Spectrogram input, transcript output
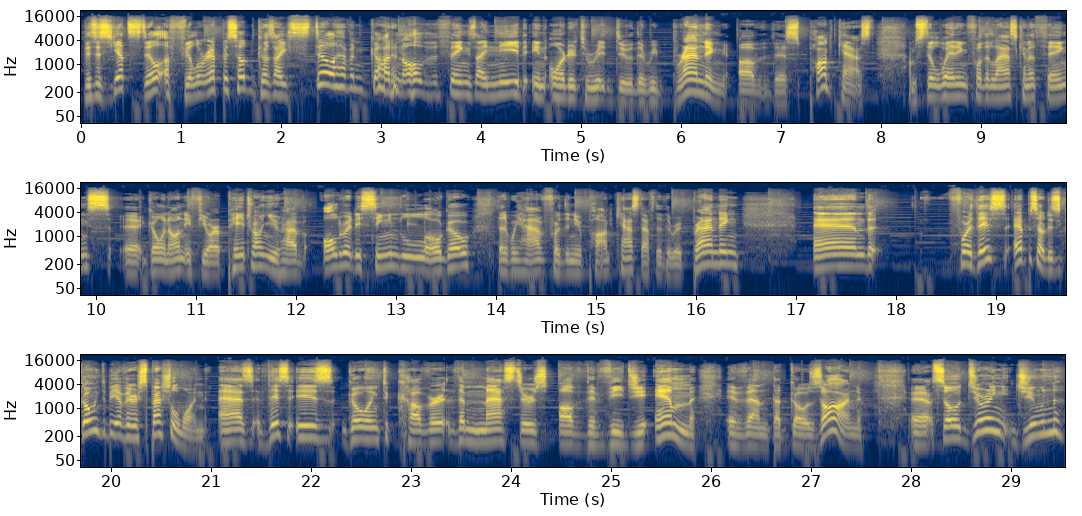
This is yet still a filler episode because I still haven't gotten all the things I need in order to redo the rebranding of this podcast. I'm still waiting for the last kind of things uh, going on. If you're a patron, you have already seen the logo that we have for the new podcast after the rebranding. And for this episode is going to be a very special one, as this is going to cover the Masters of the VGM event that goes on. Uh, so during June,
